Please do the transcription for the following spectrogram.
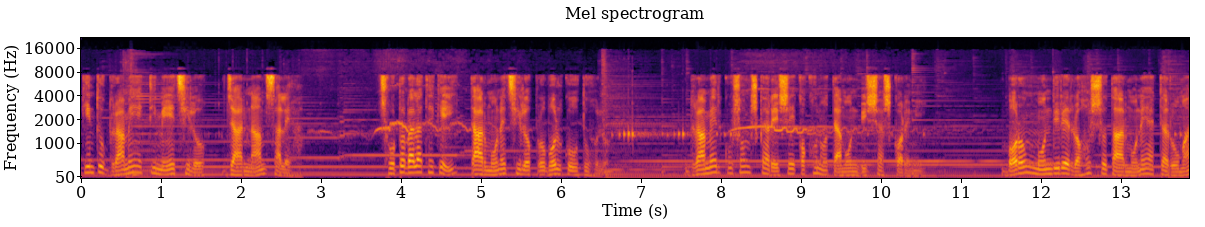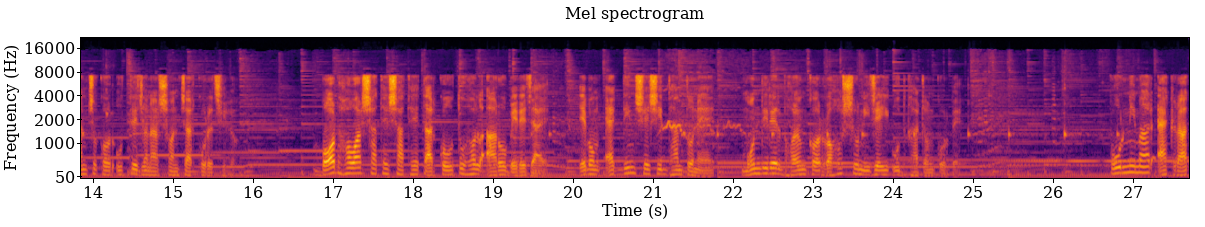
কিন্তু গ্রামে একটি মেয়ে ছিল, যার নাম সালেহা। ছোটবেলা থেকেই তার মনে ছিল প্রবল কৌতূহল। গ্রামের কুসংস্কারে সে কখনো তেমন বিশ্বাস করেনি। বরং মন্দিরের রহস্য তার মনে একটা রোমাঞ্চকর উত্তেজনার সঞ্চার করেছিল। বড় হওয়ার সাথে সাথে তার কৌতূহল আরও বেড়ে যায় এবং একদিন সে সিদ্ধান্ত নেয়, মন্দিরের ভয়ঙ্কর রহস্য নিজেই উদ্ঘাটন করবে। পূর্ণিমার এক রাত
